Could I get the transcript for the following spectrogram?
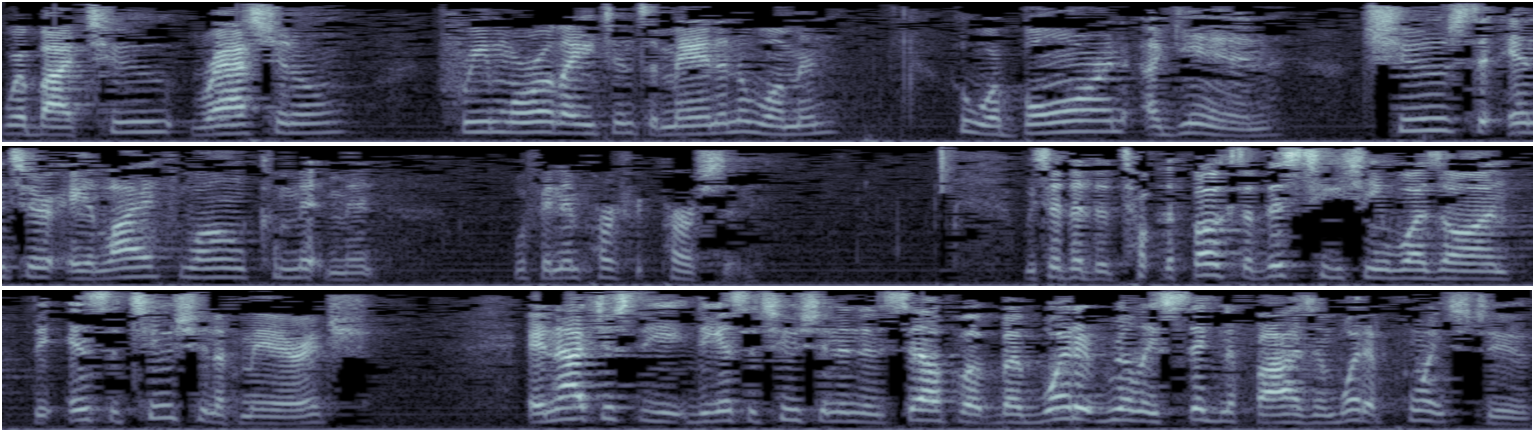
whereby two rational, free moral agents, a man and a woman, who were born again, choose to enter a lifelong commitment with an imperfect person. We said that the, the focus of this teaching was on the institution of marriage, and not just the, the institution in itself, but, but what it really signifies and what it points to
